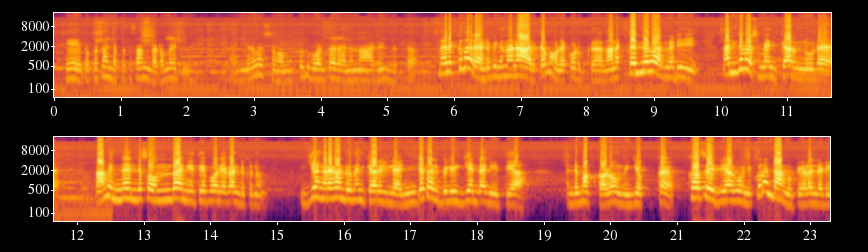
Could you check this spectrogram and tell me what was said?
എനിക്ക് ഏതൊക്കെ കണ്ടപ്പോഴത്തെ സങ്കടം വരുന്നു. ഭയങ്കര വിഷമം. നമുക്ക് ഇതുപോലെ തരാനൊന്നും ആരും ഇല്ലത്ത നിനക്ക് തരാണ്ട് പിന്നെ ഞാൻ ആർക്കാ മോളെ കൊടുക്കുക? നനക്കെന്നെ തരണടി. നിന്റെ വിഷമം എനിക്ക് അറിഞ്ഞൂടെ. ഞാൻ നിന്നെ എന്റെ സ്വന്തം അനിയത്തിയെ പോലെയാ കണ്ടിക്കണ്. ഈ എങ്ങനെ കണ്ടെന്ന് എനിക്കറിയില്ല. എന്റെ കൽബിൽ ഈ എന്റെ അനിയത്തിയാ. എന്റെ മക്കളും നീയൊക്കെ ഒക്കെ ശരിയാകും. എനിക്ക് രണ്ട് ആൺകുട്ടികളല്ലടി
